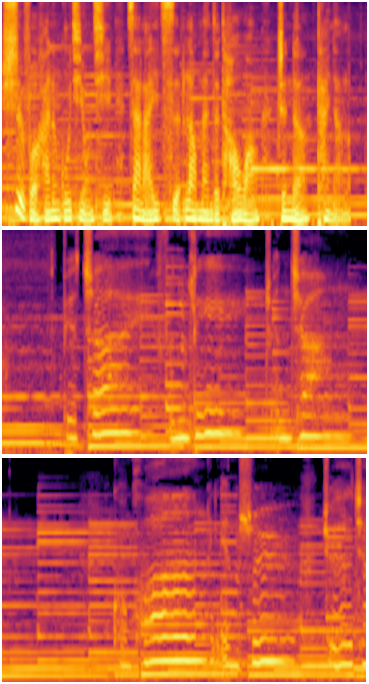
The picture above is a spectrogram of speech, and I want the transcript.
是否还能鼓起勇气再来一次浪漫的逃亡，真的太难了。别再奋力逞强。欢掩饰倔强，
